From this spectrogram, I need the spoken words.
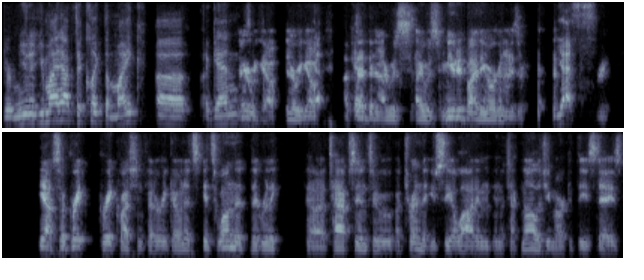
You're muted. You might have to click the mic uh, again. There we go. There we go. Yeah. Okay. Said that I was I was muted by the organizer. yes. Yeah, so great, great question, Federico, and it's it's one that that really uh, taps into a trend that you see a lot in in the technology market these days,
